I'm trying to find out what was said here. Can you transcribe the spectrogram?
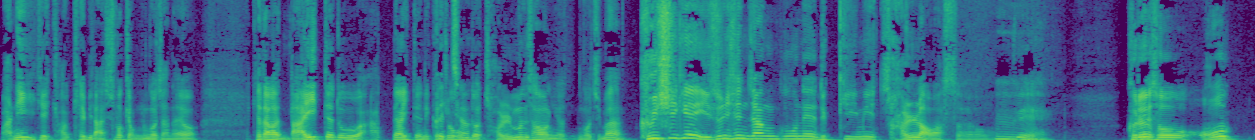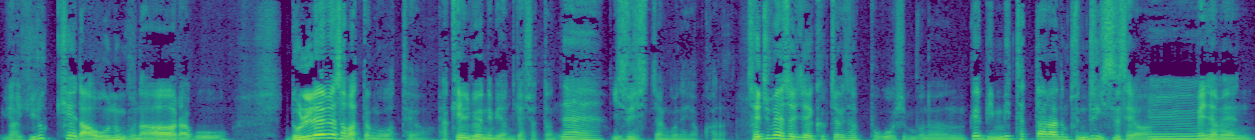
많이 이게 결- 갭이 날 수밖에 없는 거잖아요. 게다가 나이대도 앞 나이대니까 그쵸. 조금 더 젊은 상황이었던 거지만 그 시기에 이순신 장군의 느낌이 잘 나왔어요. 음. 꽤. 그래서 어, 야 이렇게 나오는구나라고 놀래면서 봤던 것 같아요. 박해일 배우님이 연기하셨던 네. 이순신 장군의 역할은. 제 주변에서 이제 극장에서 보고 오신 분은 꽤 밋밋했다라는 분도 있으세요. 음. 왜냐하면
